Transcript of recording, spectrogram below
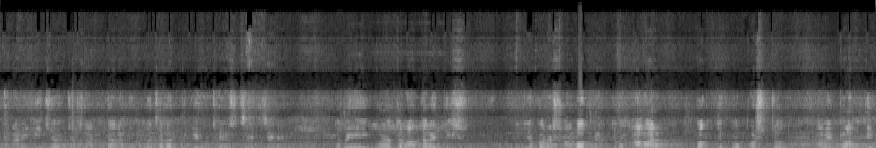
কারণ আমি নিজেও একজন ডাক্তার, আমি উপজেলার থেকে উঠে আসছি এক জায়গায়। তবে এইগুলো তো রাতারাতি ইয়ে করা সম্ভব না। তবে আমার বক্তব্য স্পষ্ট। আমি প্রান্তিক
